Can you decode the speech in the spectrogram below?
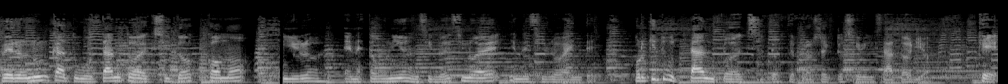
pero nunca tuvo tanto éxito como en Estados Unidos en el siglo XIX y en el siglo XX. ¿Por qué tuvo tanto éxito este proyecto civilizatorio? Que,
